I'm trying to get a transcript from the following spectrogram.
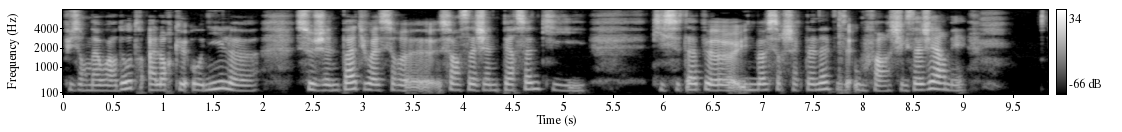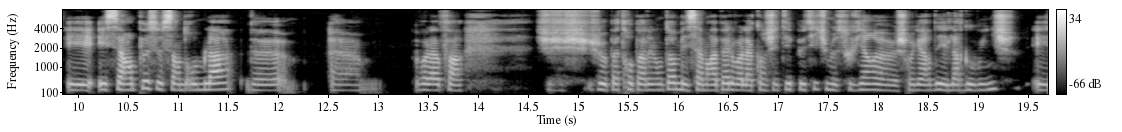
puisse en avoir d'autres, alors que O'Neill euh, se gêne pas, tu vois, euh, enfin, ça gêne personne qui qui se tape une meuf sur chaque planète, ou enfin, j'exagère, mais et, c'est un peu ce syndrome-là de... euh, voilà, enfin... Je, je veux pas trop parler longtemps, mais ça me rappelle, voilà, quand j'étais petite, je me souviens, je regardais Largo Winch, et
